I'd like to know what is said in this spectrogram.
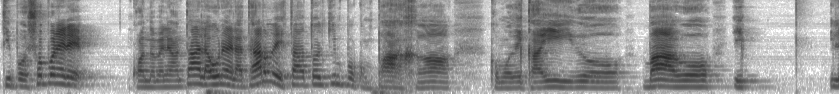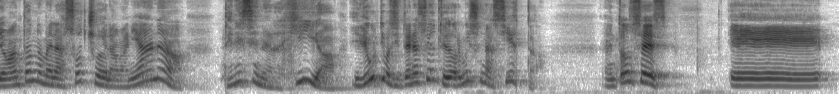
Tipo, yo poneré cuando me levantaba a la una de la tarde estaba todo el tiempo con paja, como decaído, vago. Y, levantándome a las 8 de la mañana, tenés energía. Y de último, si tenés sueño, te dormís una siesta. Entonces, eh,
